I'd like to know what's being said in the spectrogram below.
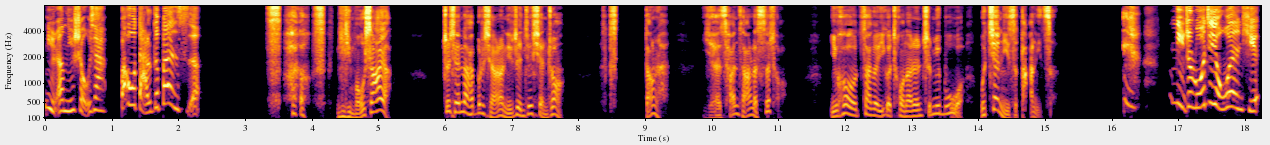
你让你手下把我打了个半死。哈哈，你谋杀呀？之前那还不是想让你认清现状？当然，也掺杂了私仇。以后再为一个臭男人执迷不悟，我见你一次打你一次。你这逻辑有问题，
